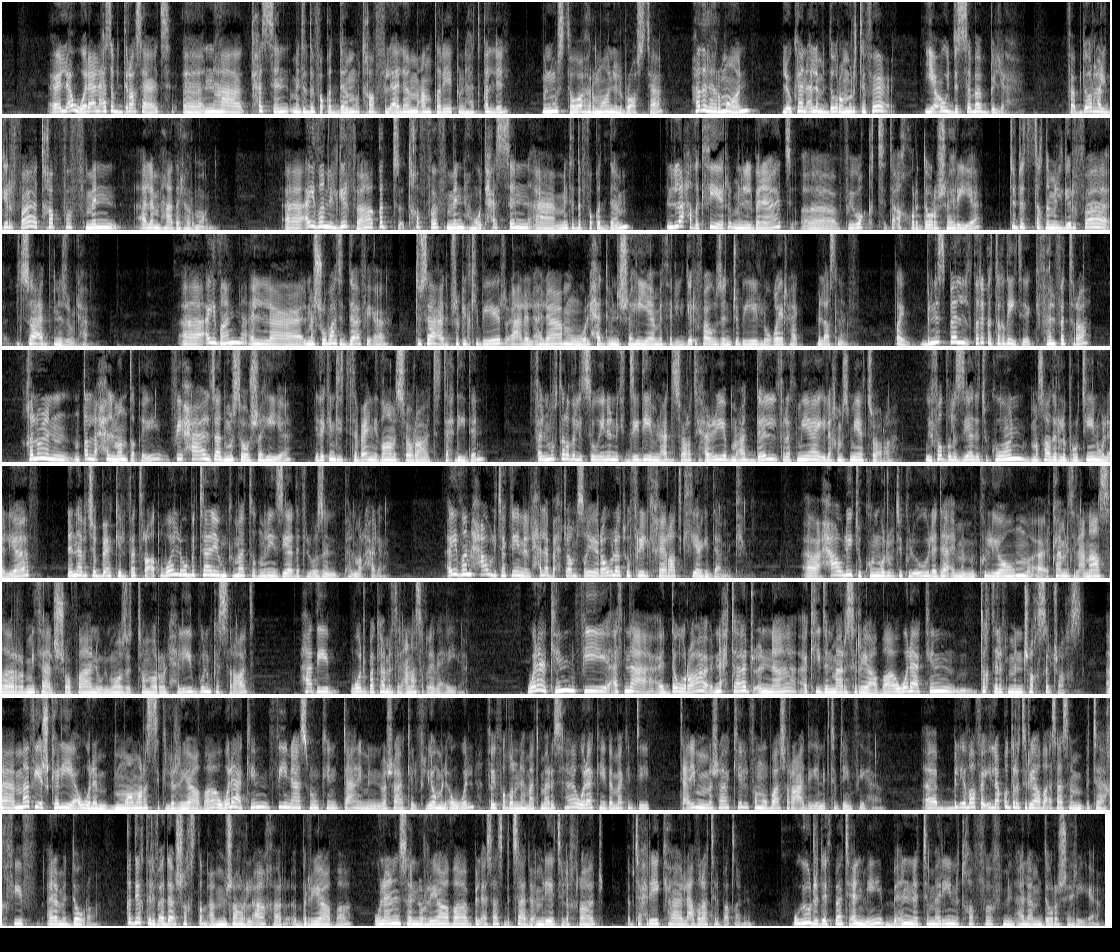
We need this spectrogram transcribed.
الأول على حسب الدراسات أنها تحسن من تدفق الدم وتخفف الألم عن طريق أنها تقلل من مستوى هرمون البروستا. هذا الهرمون لو كان ألم الدورة مرتفع يعود السبب له فبدورها القرفة تخفف من ألم هذا الهرمون. آه أيضا القرفة قد تخفف منه وتحسن آه من تدفق الدم. نلاحظ كثير من البنات آه في وقت تأخر الدورة الشهرية تبدأ تستخدم القرفة تساعد بنزولها. أيضا المشروبات الدافئة تساعد بشكل كبير على الآلام والحد من الشهية مثل القرفة وزنجبيل وغيرها من الأصناف. طيب بالنسبة لطريقة تغذيتك في هالفترة خلونا نطلع حل منطقي. في حال زاد مستوى الشهية إذا كنت تتبعين نظام السعرات تحديدا فالمفترض اللي تسوينه إنك تزيدين من عدد السعرات الحرارية بمعدل 300 إلى 500 سعرة. ويفضل الزيادة تكون بمصادر البروتين والألياف لأنها بتشبعك لفترة أطول وبالتالي ممكن ما تضمنين زيادة في الوزن بهالمرحلة. أيضا حاولي تاكلين الحلى بأحجام صغيرة ولا توفري لك خيارات كثيرة قدامك. حاولي تكون وجبتك الأولى دائما من كل يوم آه، كاملة العناصر مثال الشوفان والموز والتمر والحليب والمكسرات. هذه وجبة كاملة العناصر الغذائية. ولكن في أثناء الدورة نحتاج أن أكيد نمارس الرياضة ولكن تختلف من شخص لشخص. آه، ما في إشكالية أولا بممارستك للرياضة ولكن في ناس ممكن تعاني من مشاكل في اليوم الأول فيفضل أنها ما تمارسها ولكن إذا ما كنت تعاني من مشاكل فمباشرة عادي أنك تبدين فيها. آه، بالإضافة إلى قدرة الرياضة أساسا بتخفيف ألم الدورة. قد يختلف أداء الشخص طبعا من شهر لآخر بالرياضة ولا ننسى أن الرياضة بالأساس بتساعد بعملية الإخراج بتحريكها لعضلات البطن. ويوجد إثبات علمي بأن التمارين تخفف من آلام الدورة الشهرية.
